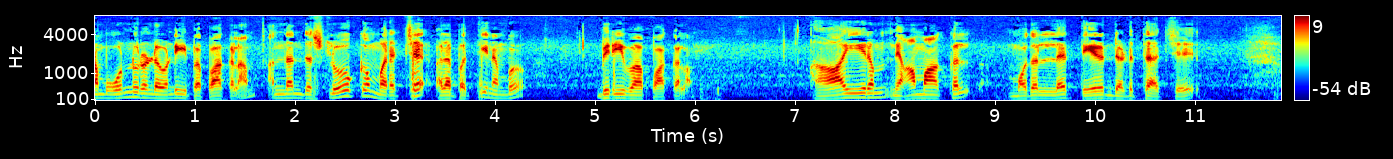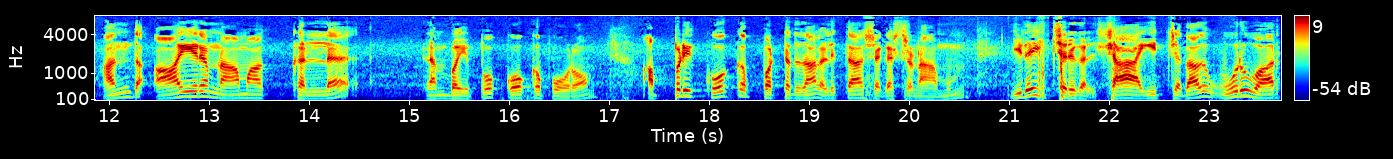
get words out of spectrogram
நம்ம ஒன்று ரெண்டு வண்டி இப்போ பார்க்கலாம். அந்தந்த ஸ்லோகம் வரைச்ச அதை பற்றி நம்ம விரிவாக பார்க்கலாம். ஆயிரம் நாமாக்கள் முதல்ல தேர்ந்தெடுத்தாச்சு. அந்த ஆயிரம் நாமாக்கல்ல நம்ம இப்போ கோக்க போகிறோம் அப்படி கோக்கப்பட்டது தான் லலிதா சகஸ்ரநாமம் இடைச்செருகள் ஷா இச் அதாவது ஒரு வார்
